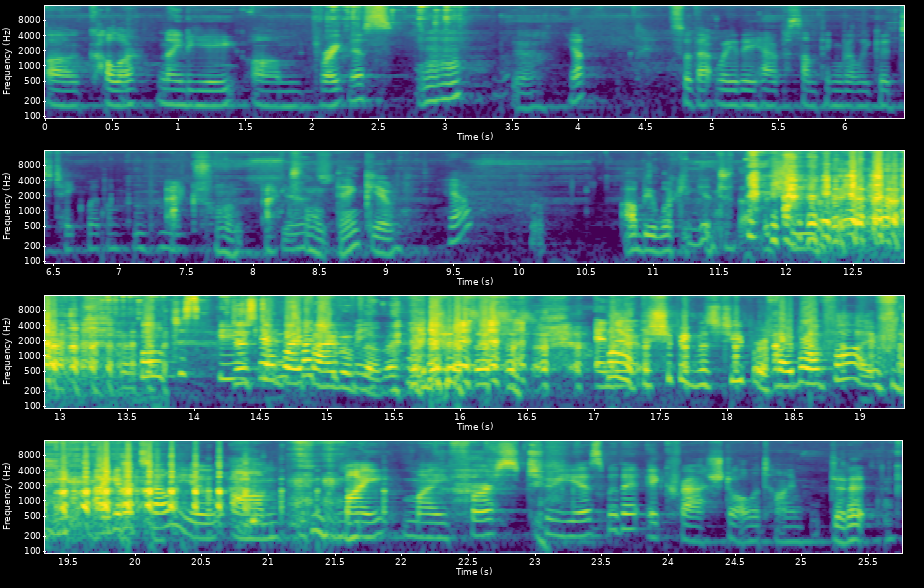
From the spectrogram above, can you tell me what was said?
uh, color, 98 um, brightness. Yeah. Yep. So that way they have something really good to take with them. Mm-hmm. Excellent. Excellent. Thank you. Yep. I'll be looking into that machine. Well, just Just don't buy five of them. And well, the shipping was cheaper if I bought five. I gotta tell you, um, my my first two years with it, it crashed all the time, Did it?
